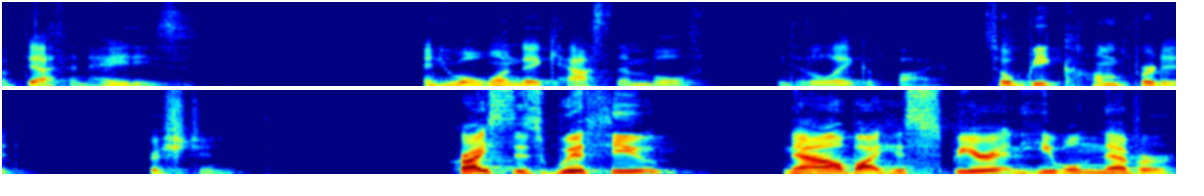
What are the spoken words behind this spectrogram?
of death and Hades and who will one day cast them both into the lake of fire. So be comforted, Christian. Christ is with you now by his Spirit, and he will never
